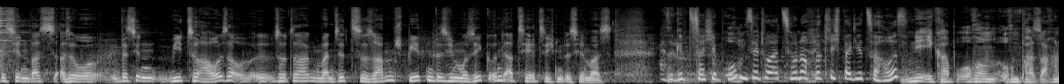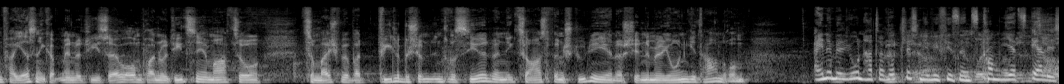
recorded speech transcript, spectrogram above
bisschen was, also ein bisschen wie zu Hause sozusagen. Man sitzt zusammen, spielt ein bisschen Musik und erzählt sich ein bisschen was. Also gibt es solche Probensituationen auch wirklich bei dir zu Hause? Nee, ich habe auch, auch, ein paar Sachen vergessen. Ich habe mir natürlich selber auch ein paar Notizen gemacht. So zum Beispiel, was viele bestimmt interessiert, wenn ich zu Hause bin, Studio hier, da stehen eine Million Gitarren rum. Eine Million hat er wirklich? Ja. Nee, wie viel sind es? Komm, jetzt ehrlich.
